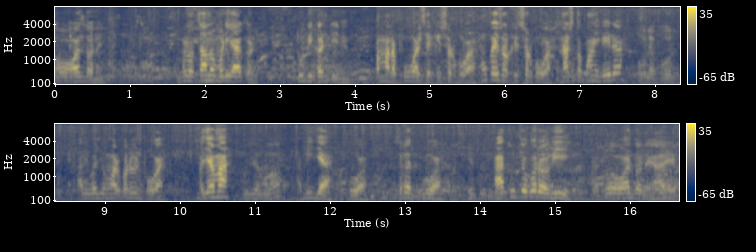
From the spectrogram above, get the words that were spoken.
તો વાંધો નહીં. મળો ચાલો મળીએ આગળ. ટુ બી કન્ટિન્યુ અમારા ફુવા છે કિશોર ફુવા શું કહીશો કિશોર ફુવા નાસ્તો પાણી કર્યા? ફૂલે ફૂલ આલી બાજુ અમારા પરવીન ફુવા મજામાં? આ બીજા ફુવા સરસ ફુવા હાથ ઊંચો કરો વી. તો વાંધો નહીં હા એમ.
